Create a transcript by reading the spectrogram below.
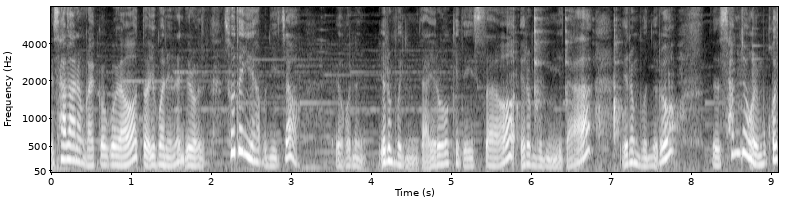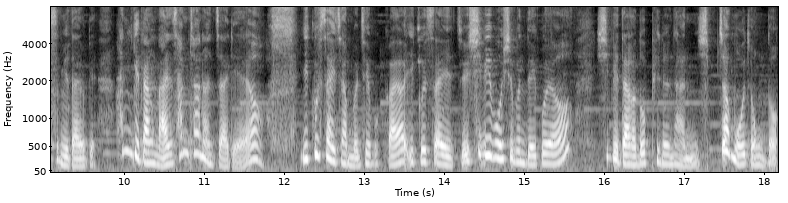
4만 원 갈 거고요. 또 이번에는 이런 소댕이 화분이죠. 요거는 이런 분입니다. 이렇게 돼 있어요. 이런 분입니다. 이런 분으로 3종을 묶었습니다. 여기 한 개당 13,000원짜리예요. 입구 사이즈 한번 재볼까요? 입구 사이즈 12 보시면 되고요. 10에다가 높이는 한 10.5 정도.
